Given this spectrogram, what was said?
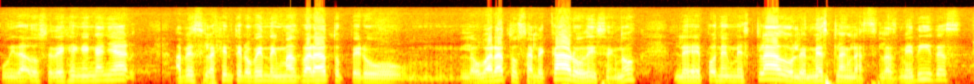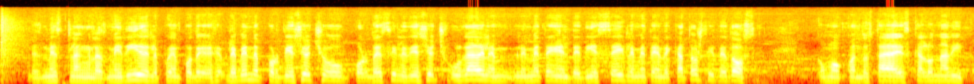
Cuidado, se dejen engañar. A veces la gente lo vende más barato, pero mm, lo barato sale caro, dicen, ¿no? Le ponen mezclado, le mezclan las, las medidas, les mezclan las medidas, le pueden poner, le venden por 18, por decirle 18 pulgadas, le, le meten el de 16, le meten el de 14 y de 12, como cuando está escalonadito.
